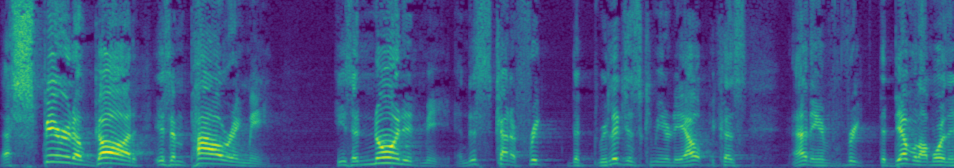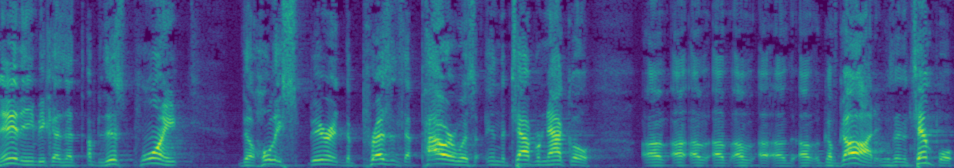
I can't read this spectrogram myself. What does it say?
the Spirit of God is empowering me. He's anointed me. And this kind of freaked the religious community out because I think it freaked the devil out more than anything because up to this point, the Holy Spirit, the presence, the power was in the tabernacle of, of, of, of, God. It was in the temple.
